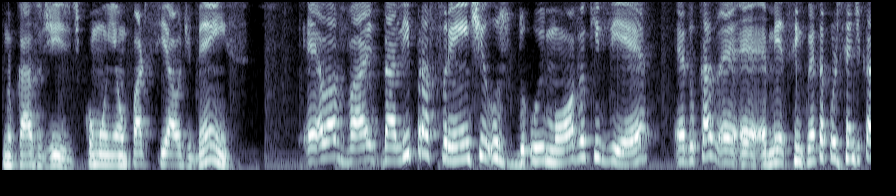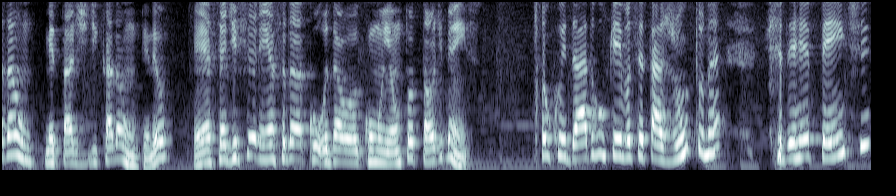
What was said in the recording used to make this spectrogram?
no caso de, de comunhão parcial de bens, ela vai dali para frente os, o imóvel que vier é do casal. É, é, é 50% de cada um, metade de cada um, entendeu? Essa é a diferença da, da comunhão total de bens. Então, cuidado com quem você tá junto, né? Que de repente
